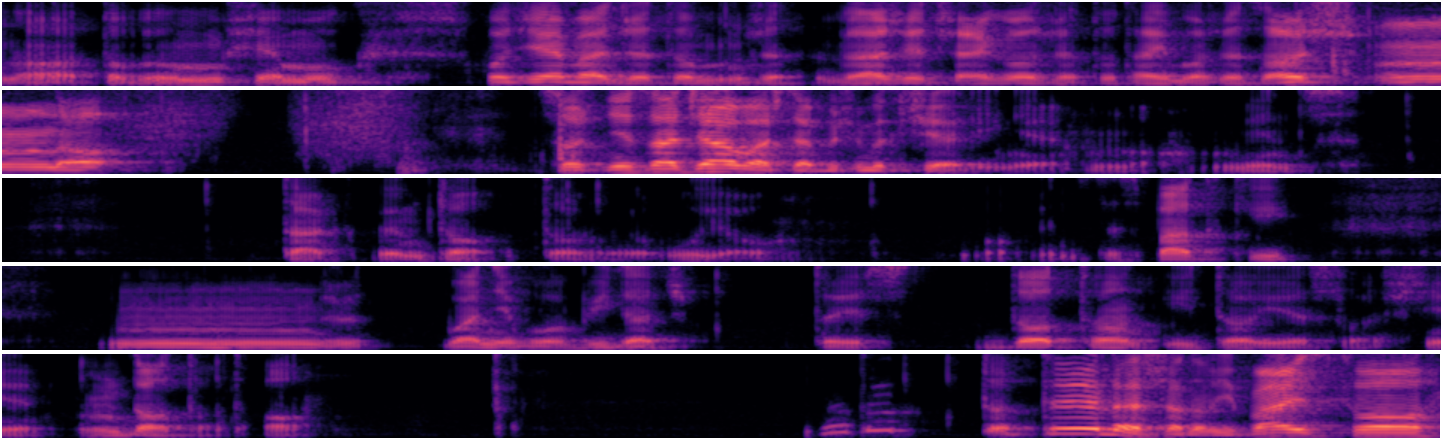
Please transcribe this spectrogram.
no to bym się mógł spodziewać, że to że w razie czego, że tutaj może coś, mm, no, coś nie zadziałać, tak byśmy chcieli, nie? No, więc tak bym to, to ujął. No, więc te spadki, ładnie było widać, to jest dotąd i to jest właśnie dotąd, o. No to, to tyle, szanowni państwo.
